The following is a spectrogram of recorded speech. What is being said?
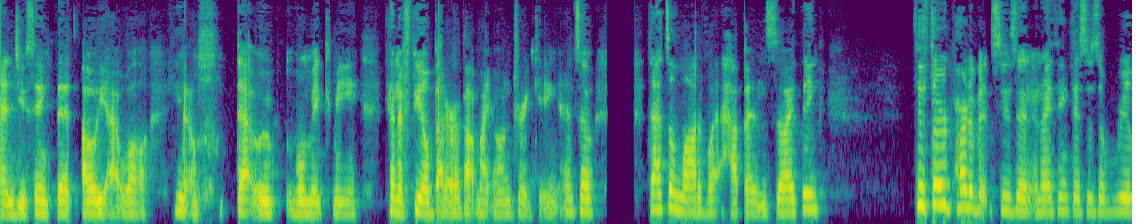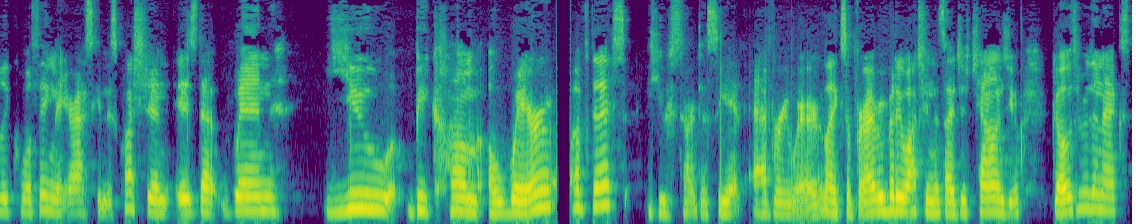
and you think that oh yeah well you know that w- will make me kind of feel better about my own drinking and so that's a lot of what happens so i think the third part of it, Susan, and I think this is a really cool thing that you're asking this question, is that when you become aware of this, you start to see it everywhere. Like, so for everybody watching this, I just challenge you go through the next,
